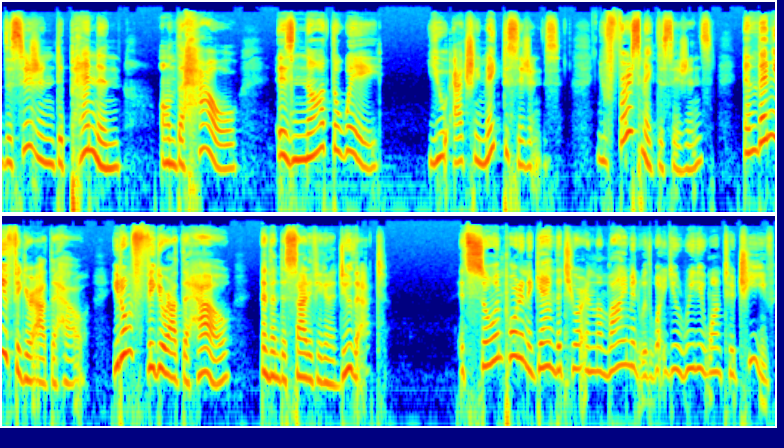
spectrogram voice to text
decision dependent on the how is not the way you actually make decisions. You first make decisions and then you figure out the how. You don't figure out the how and then decide if you're going to do that. It's so important, again, that you're in alignment with what you really want to achieve.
